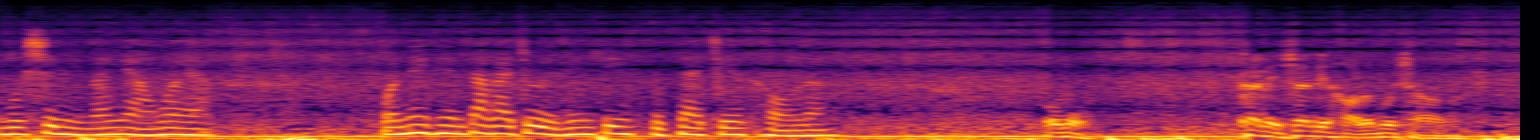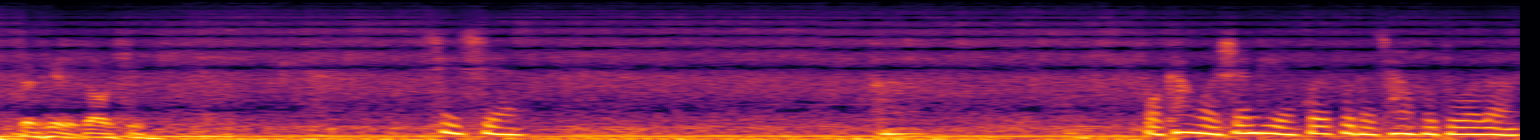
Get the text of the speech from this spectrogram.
要不是你们两位啊，我那天大概就已经病死在街头了。伯母，看你身体好了不少，真替你高兴。谢谢。啊，我看我身体也恢复的差不多了，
